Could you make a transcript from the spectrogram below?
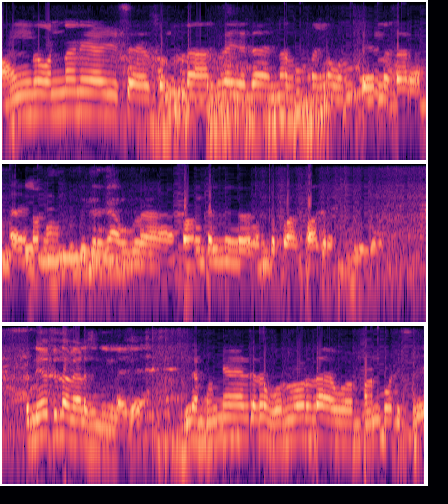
அவங்க ஒன்னு சொன்னாங்க என்ன என்ன சொல்றாங்களோ ஒன்றும் தெரியல சார். கொடுத்துக்கிறாங்க அவங்க வந்து பா நேற்று தான் வேலை செஞ்சீங்களா இது? இல்லை முன்னே ஒரு லோடு தான் மண் போட்டுச்சு.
